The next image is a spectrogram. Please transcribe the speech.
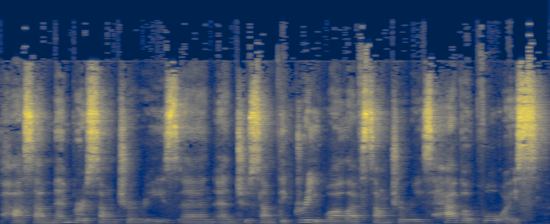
pasa member sanctuaries and and to some degree wildlife sanctuaries have a voice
